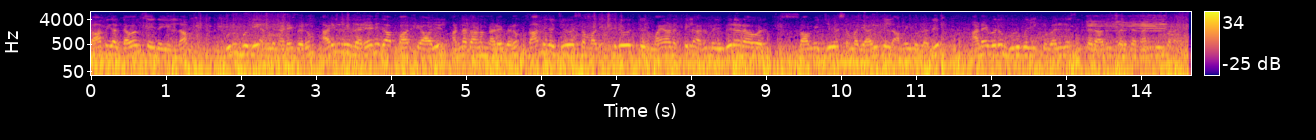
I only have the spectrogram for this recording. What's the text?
சாமிகள் தவம் செய்த இல்லம் குரு அங்கு நடைபெறும். அருகில் உள்ள ரேணுகா பார்ட்டி ஆளில் அன்னதானம் நடைபெறும். சாமிகள் ஜீவசமாதி திருவொற்றியூர் மயானத்தில் அருள்மிகு வீரராகவர் சாமி ஜீவசமாதி அருகில் அமைந்துள்ளது. அனைவரும் குருபதிக்கு வருக. சித்தர் அருள் பெருக நன்றி வணக்கம்.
